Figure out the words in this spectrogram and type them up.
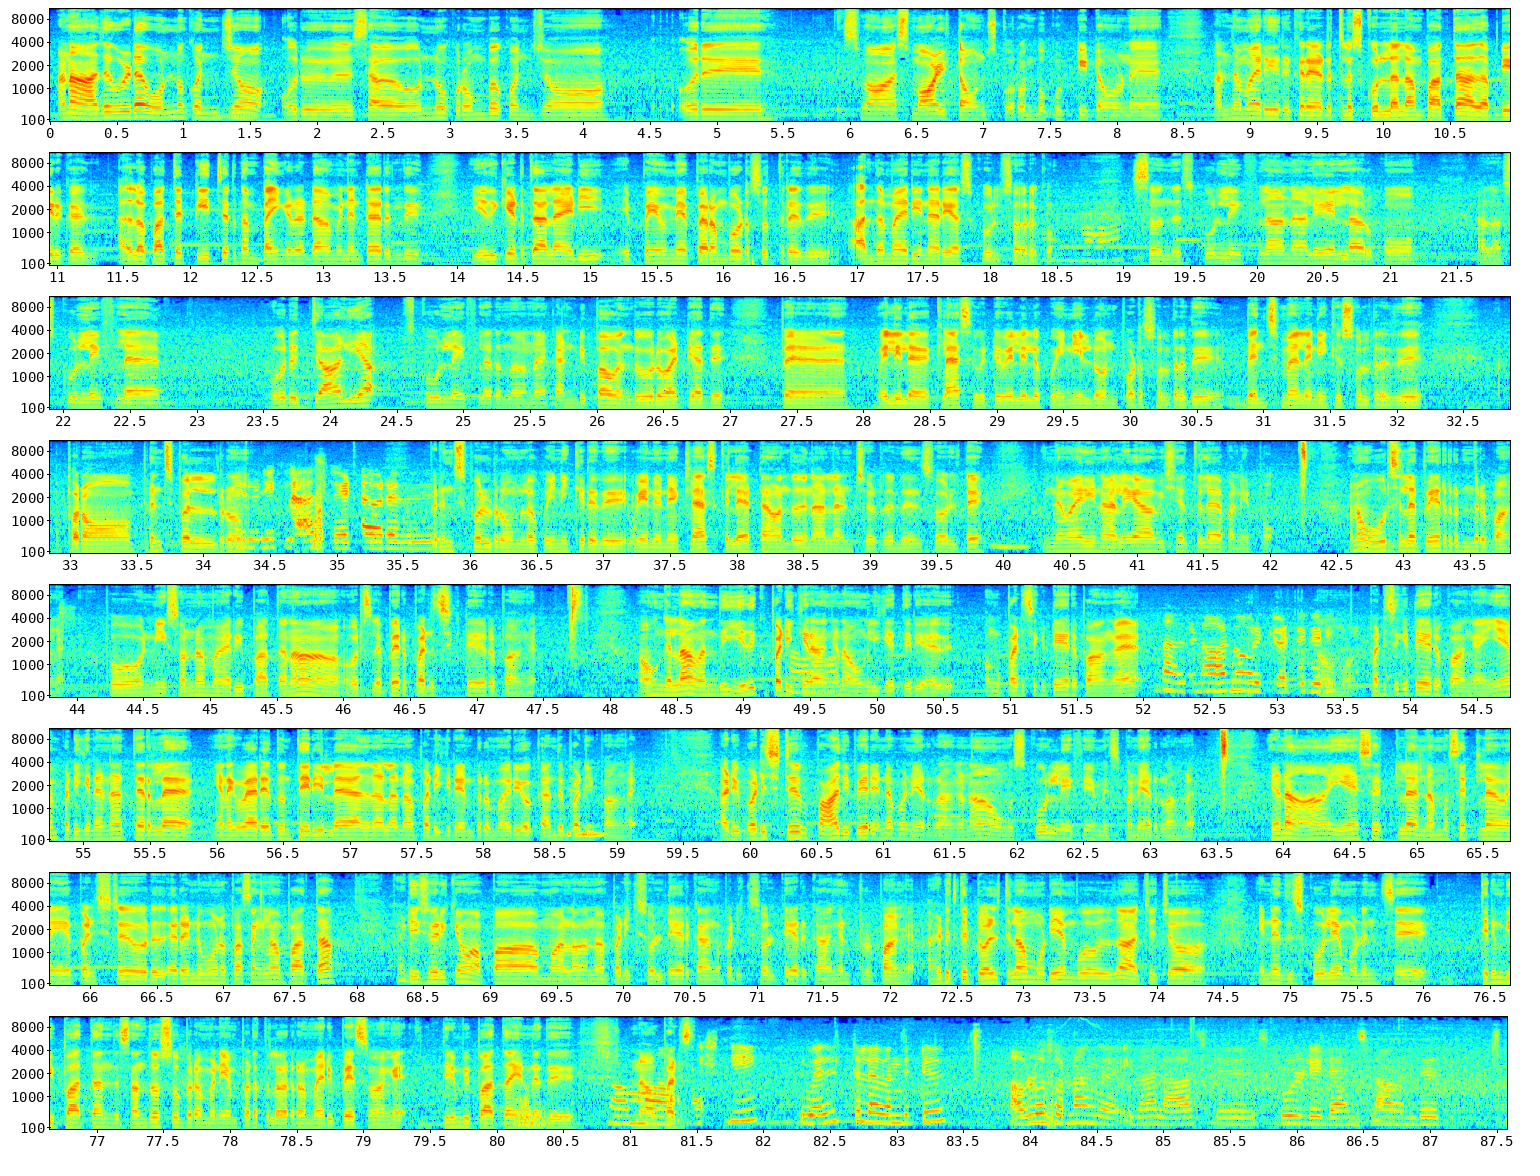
ஆனால் அதை விட ஒன்று கொஞ்சம் ஒரு ச ஒன்றும் ரொம்ப கொஞ்சம் ஒரு ஸ்மா ஸ்மால் டவுன்ஸ் ரொம்ப குட்டி டவுனு அந்த மாதிரி இருக்கிற இடத்துல ஸ்கூல்லலாம் பார்த்தா அது அப்படி இருக்காது. அதில் பார்த்தா டீச்சர் தான் பயங்கர டாமினண்ட்டாக இருந்து எதுக்கு எடுத்தாலும் அடி எப்பயுமே பெரம்போட சுற்றுறது அந்த மாதிரி நிறையா ஸ்கூல்ஸும் இருக்கும். ஸோ இந்த ஸ்கூல் லைஃப்லானாலே எல்லாருக்கும் அதான் ஸ்கூல் லைஃப்பில் ஒரு ஜாலியாக ஸ்கூல் லைஃப்பில் இருந்தவொன்னே கண்டிப்பாக வந்து ஒரு வாட்டியாவது இப்போ வெளியில் கிளாஸ் விட்டு வெளியில் போய் நீல் டவுன் போட சொல்கிறது பெஞ்ச் மேலே நிற்க சொல்கிறது அப்புறம் பிரின்ஸிபல் ரூம் கிளாஸ் லேட்டா வர்றது. பிரின்ஸிபல் ரூமில் போய் நிற்கிறது வேணும்னே கிளாஸ்க்கு லேட்டாக வந்ததுனால அனுப்பிச்சுடுறதுன்னு சொல்லிட்டு இந்த மாதிரி நிறையா விஷயத்தில் பண்ணியிருப்போம் ஆனால் ஒரு சில பேர் இருந்திருப்பாங்க. இப்போது நீ சொன்ன மாதிரி பார்த்தனா ஒரு சில பேர் படிச்சுக்கிட்டே இருப்பாங்க. அவங்கெல்லாம் வந்து எதுக்கு படிக்கிறாங்கன்னு அவங்களுக்கே தெரியாது. அவங்க படிச்சுக்கிட்டே இருப்பாங்க. அதில் நானும் ஒரு கேட்டகரி. ஆமாம் படிச்சுக்கிட்டே இருப்பாங்க. ஏன் படிக்கிறேன்னா தெரில எனக்கு வேறு எதுவும் தெரியல. அதனால நான் படிக்கிறேன்ற மாதிரி உட்காந்து படிப்பாங்க. அப்படி படிச்சுட்டு பாதி பேர் என்ன பண்ணிடுறாங்கன்னா அவங்க ஸ்கூல் லைஃபே மிஸ் பண்ணிடுறாங்க. ஏன்னா என் செட்டில் நம்ம செட்டில் ஏ படிச்சுட்டு ஒரு ரெண்டு மூணு பசங்களாம் பார்த்தா கடைசி வரைக்கும் அப்பா அம்மாலாம் நான் படிக்க சொல்லிட்டே இருக்காங்க படிக்க சொல்லிட்டே இருக்காங்கன்ட்டு இருப்பாங்க. அடுத்து டுவெல்த்துலாம் முடியும் போது தான் அச்சோ என்னது ஸ்கூலே முடிஞ்சு திரும்பி பார்த்தா அந்த சந்தோஷ் சுப்பிரமணியம் படத்தில் வர்ற மாதிரி பேசுவாங்க. திரும்பி பார்த்தா என்னது நான் படிச்சு டுவெல்த்தில் வந்துட்டு அவ்வளோ சொன்னாங்க. இதான் லாஸ்ட்டு ஸ்கூல் டே டான்ஸ்லாம் வந்து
